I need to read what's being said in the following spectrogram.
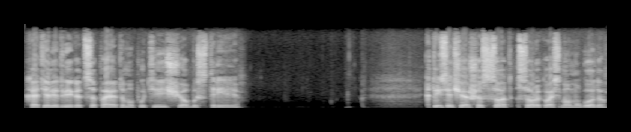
хотели двигаться по этому пути еще быстрее. К 1648 году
